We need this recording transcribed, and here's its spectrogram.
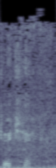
再见。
